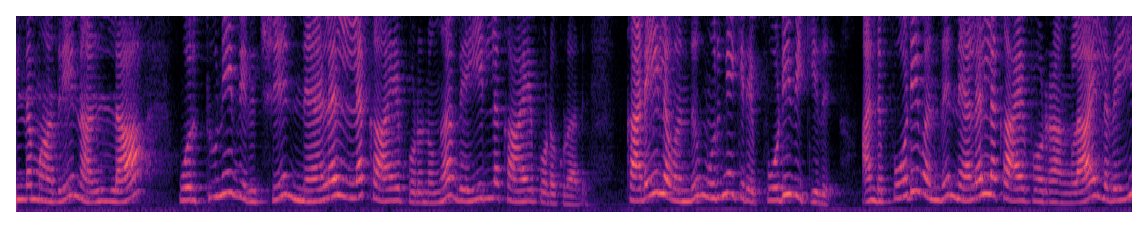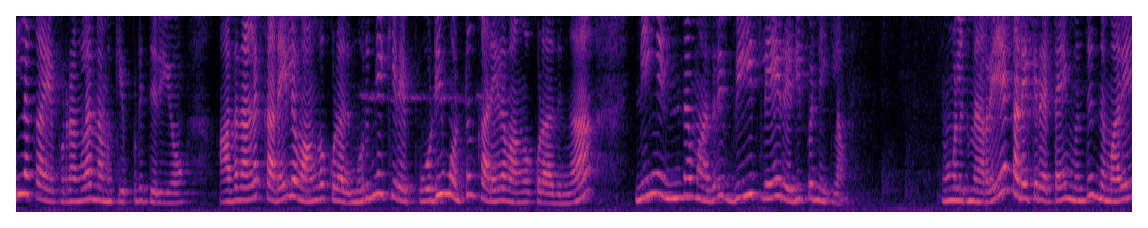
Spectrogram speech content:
இந்த மாதிரி நல்லா ஒரு துணி விரித்து நிழலில் காய போடணுங்க. வெயிலில் காய போடக்கூடாது. கடையில் வந்து முருங்கைக்கீரை பொடி விற்கிது அந்த பொடி வந்து நிழலில் காய போடுறாங்களா இல்லை வெயிலில் காய போடுறாங்களா நமக்கு எப்படி தெரியும்? அதனால் கடையில் வாங்கக்கூடாது. முருங்கைக்கீரை பொடி மட்டும் கடையில் வாங்கக்கூடாதுங்க. நீங்கள் இந்த மாதிரி வீட்டிலேயே ரெடி பண்ணிக்கலாம். உங்களுக்கு நிறைய கிடைக்கிற டைம் வந்து இந்த மாதிரி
